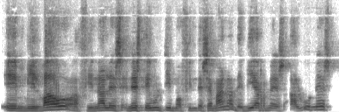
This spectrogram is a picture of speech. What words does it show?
en Bilbao, a finales, en este último fin de semana, de viernes a lunes,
